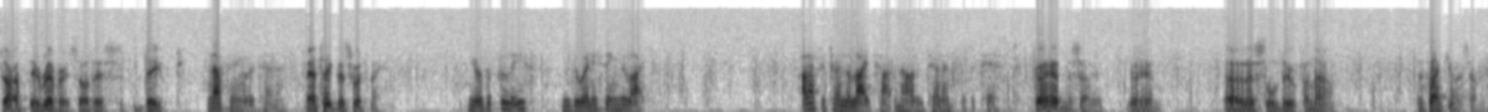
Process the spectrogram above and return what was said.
Dorothy Rivers or this date. Nothing, Lieutenant. May I take this with me? You're the police. You do anything you like. I'll have to turn the lights out now, Lieutenant, for the test. Go ahead, Miss Elliott. Go ahead. Uh, this will do for now. And thank you, Miss Elliott.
